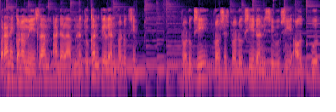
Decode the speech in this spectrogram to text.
Peran ekonomi Islam adalah menentukan pilihan produksi, produksi, proses produksi dan distribusi output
